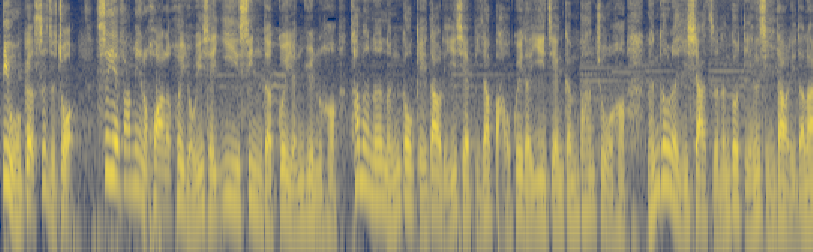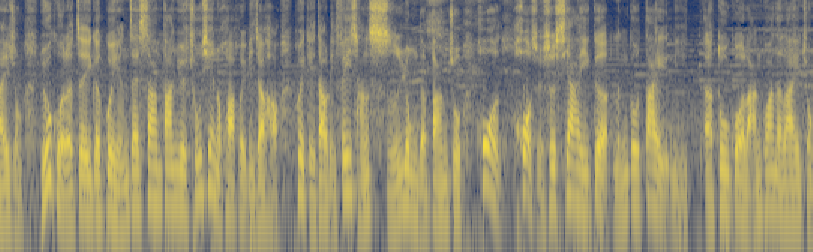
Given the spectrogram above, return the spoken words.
第五个狮子座，事业方面的话呢，会有一些异性的贵人运哈，他们呢能够给到你一些比较宝贵的意见跟帮助哈，能够呢一下子能够点醒到你的那一种。如果呢这一个贵人在上半月出现的话，会比较好，会给到你非常实用的帮助，或或许是下一个能够带你。呃，度过难关的那一种，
